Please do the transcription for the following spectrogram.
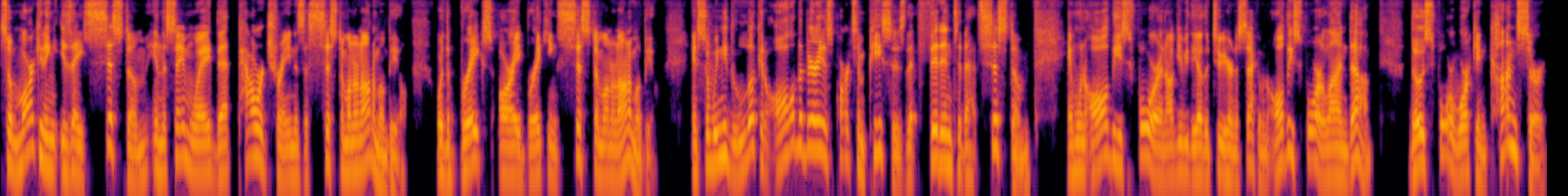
So, marketing is a system in the same way that powertrain is a system on an automobile, or the brakes are a braking system on an automobile. And so, we need to look at all the various parts and pieces that fit into that system. And when all these four, and I'll give you the other two here in a second, when all these four are lined up, those four work in concert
